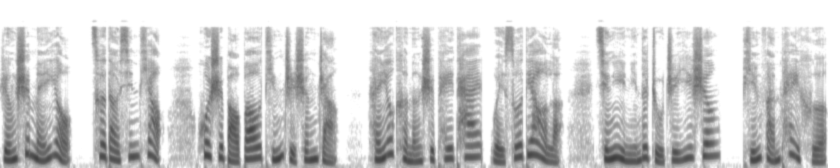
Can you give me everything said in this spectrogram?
仍是没有测到心跳，或是宝宝停止生长，很有可能是胚胎萎缩掉了，请与您的主治医生频繁配合，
